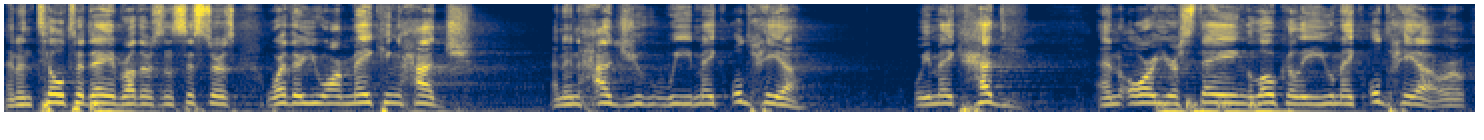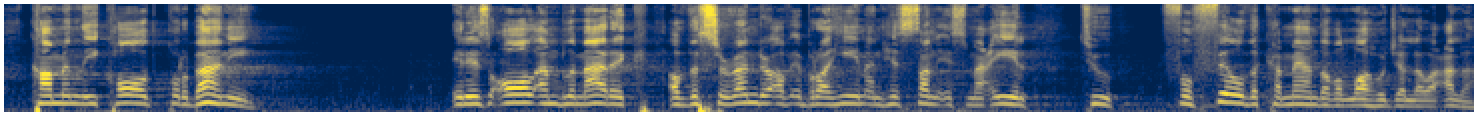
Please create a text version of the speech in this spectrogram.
And until today, brothers and sisters, whether you are making Hajj, and in Hajj you, we make udhiyah, we make hadi, and or you're staying locally, you make udhiyah, or commonly called qurbani. It is all emblematic of the surrender of Ibrahim and his son Ismail to fulfill the command of Allah Jalla wa ala.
